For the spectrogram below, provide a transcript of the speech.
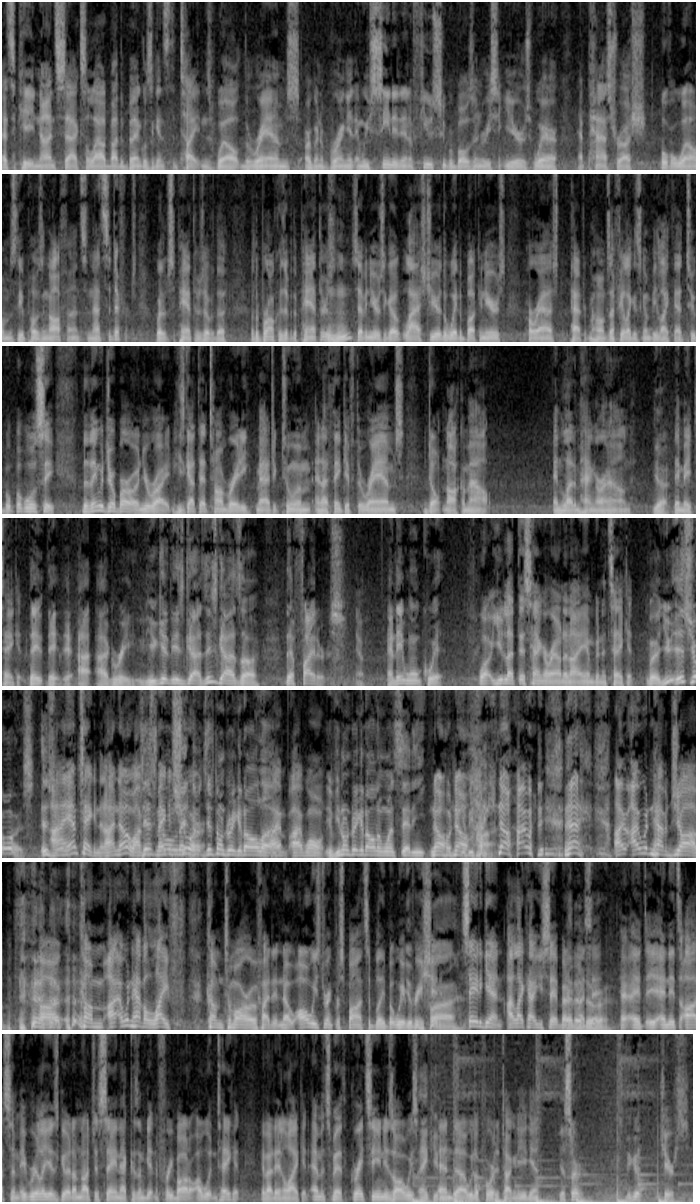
That's the key. Nine sacks allowed by the Bengals against the Titans. Well, the Rams are going to bring it, and we've seen it in a few Super Bowls in recent years where that pass rush overwhelms the opposing offense, and that's the difference. Whether it's the Panthers over the or the Broncos over the Panthers mm-hmm. seven years ago, last year, the way the Buccaneers harassed Patrick Mahomes, I feel like it's going to be like that too. But but we'll see. The thing with Joe Burrow, and you're right, he's got that Tom Brady magic to him, and I think if the Rams don't knock him out and let him hang around, Yeah. they may take it. They, they, they- I, I agree. You give these guys; these guys are they're fighters, Yeah. and they won't quit. Well, you let this hang around, and I am going to take it. Well, you, it's yours. It's I am taking it. I know. I'm just, making don't let- sure. just don't drink it all. Uh, I'm, I won't. if you don't drink it all in one setting, no, no, you'll be fine. I, no. I would. That, I, I wouldn't have a job. Uh, come. I I wouldn't have a life come tomorrow if I didn't know. Always drink responsibly, but we You'll appreciate it. Say it again. I like how you say it better than I say do it. It- And it's awesome. It really is good. I'm not just saying that because I'm getting a free bottle. I wouldn't take it if I didn't like it. Emmitt Smith, great seeing you as always. Thank you. And uh, we look forward to talking to you again. Yes, sir. Be good. Cheers.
